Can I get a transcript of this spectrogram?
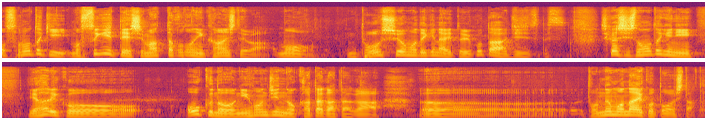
ーその時もう過ぎてしまったことに関してはもうどうしようもできないということは事実です。しかしその時にやはりこう多くの日本人の方々がとんでもないことをしたと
